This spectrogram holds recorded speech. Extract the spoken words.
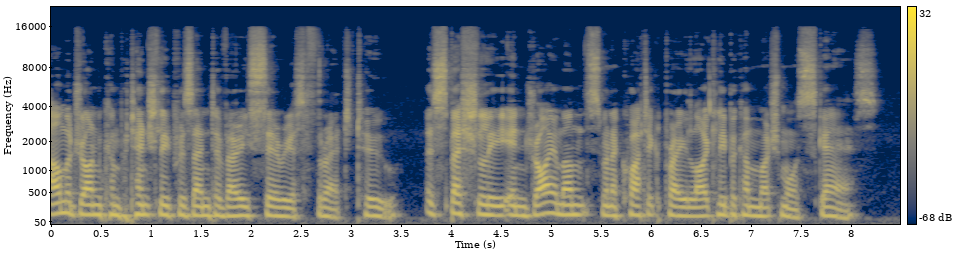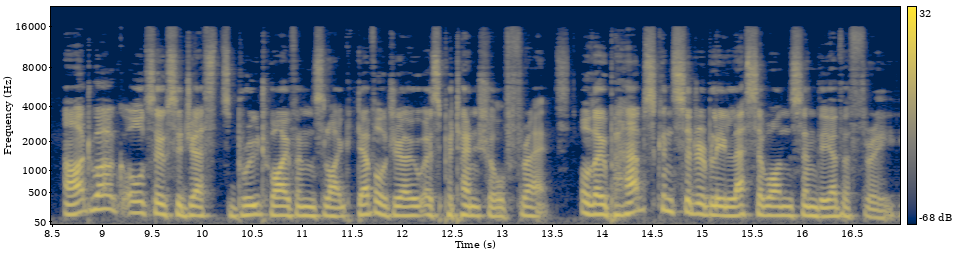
Almudron can potentially present a very serious threat too, especially in drier months when aquatic prey likely become much more scarce. Artwork also suggests brute wyverns like Deviljho as potential threats, although perhaps considerably lesser ones than the other three.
